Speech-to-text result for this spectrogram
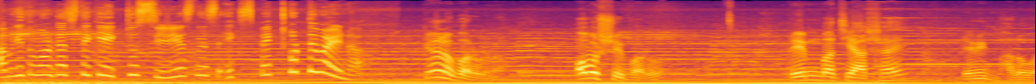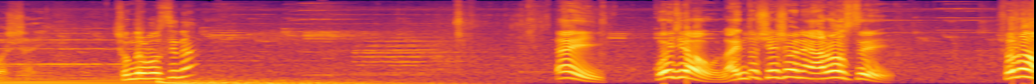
আমি কি তোমার কাছ থেকে একটু সিরিয়াসনেস এক্সপেক্ট করতে পারি না? কেন পারো না? অবশ্যই পারো। প্রেম বাঁচে আশায় প্রেমিক ভালোবাসায়। সুন্দর বলছি না? এই কই যাও? লাইন তো শেষ হয় না আরও আছে। শোনো।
